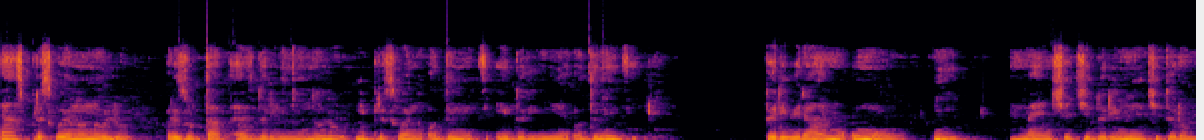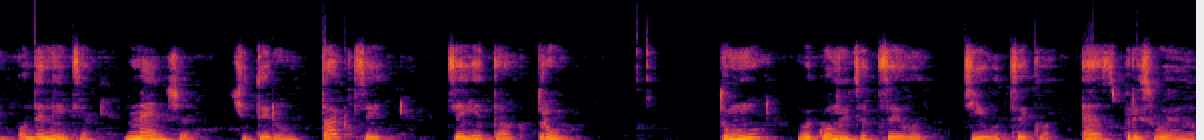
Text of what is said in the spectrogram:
S присвоєно нулю, результат S дорівнює нулю і присвоєно одиниці і дорівнює одиниці. Перевіряємо умову і менше чи дорівнює 4. Одиниця менше 4. Так, це, це є так. True. Тому виконується ціло, тіло цикла. S присвоєно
